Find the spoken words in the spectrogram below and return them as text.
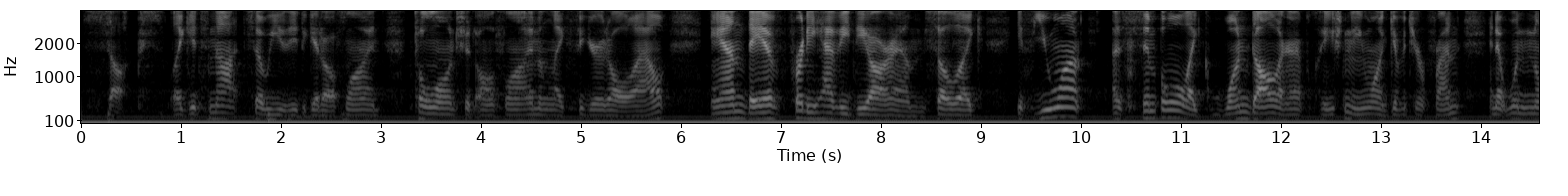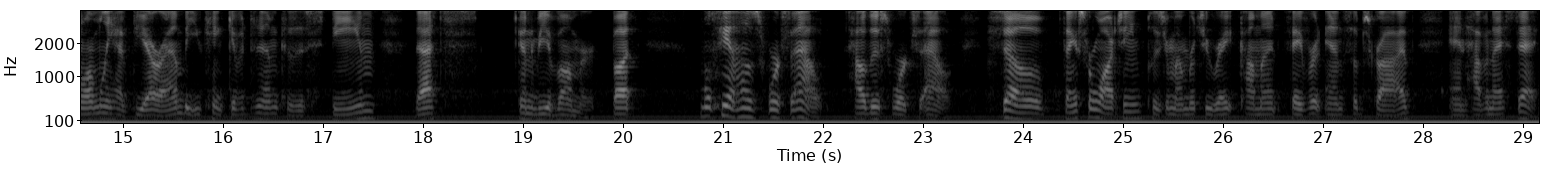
sucks. Like, it's not so easy to get offline, to launch it offline and, like, figure it all out. And they have pretty heavy DRM, so, like, if you want a simple like one dollar application and you want to give it to your friend and it wouldn't normally have DRM but you can't give it to them because of Steam, that's gonna be a bummer. But we'll see how this works out. How this works out. So thanks for watching. Please remember to rate, comment, favorite, and subscribe. And have a nice day.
